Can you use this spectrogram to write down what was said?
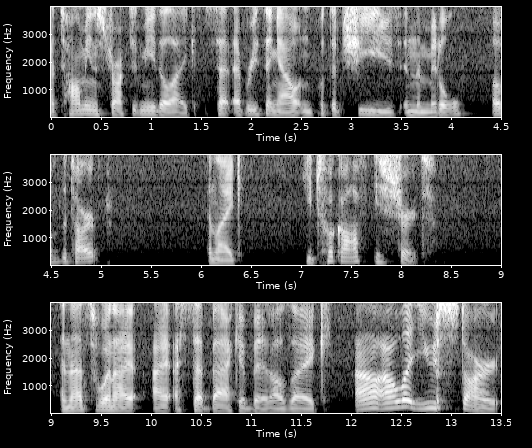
uh, tommy instructed me to like set everything out and put the cheese in the middle of the tarp. And like he took off his shirt. And that's when i i, I stepped back a bit. I was like I'll, I'll let you start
